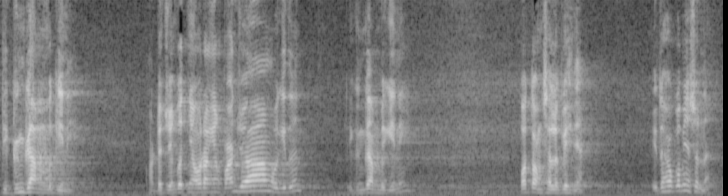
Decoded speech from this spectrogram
digenggam begini ada jenggotnya orang yang panjang begitu kan digenggam begini potong selebihnya itu hukumnya sunnah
